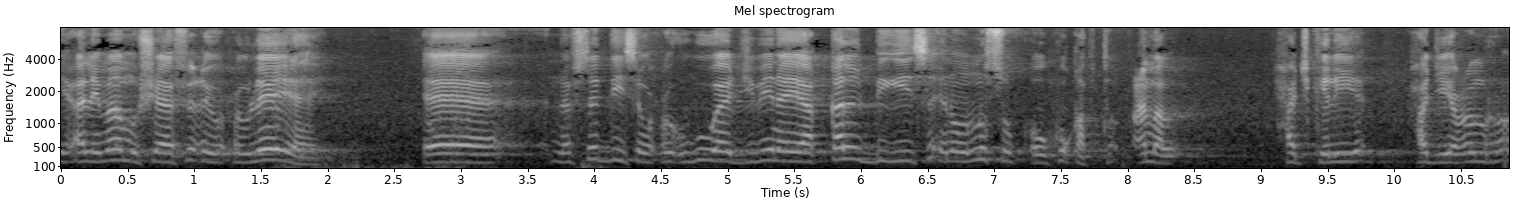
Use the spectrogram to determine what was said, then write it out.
iyo alimaamu shaafici wuxuu leeyahay nafsadiisa wuxuu ugu waajibinayaa qalbigiisa inuu nusug ou ku qabto camal. Xaj keliya xaj iyo cumro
